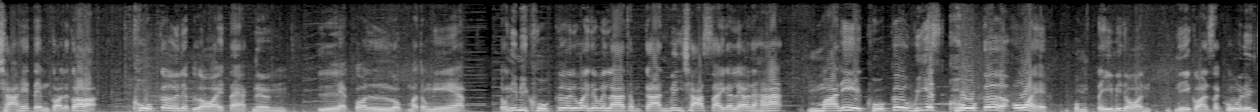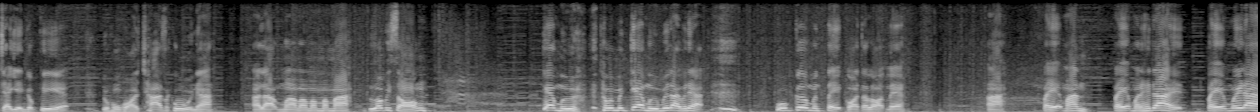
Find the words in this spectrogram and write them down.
ชาร์จให้เต็มก่อนแล้วก็โคเกอร์เรียบร้อยแตกหนึ่งแล้วก็หลบมาตรงนี้ ตรงนี้มีโคเกอร์ด้วยได้เวลาทำการวิ่งชาร์จใส่กันแล้วนะฮะ มานี่โคเกอร์ vs โคเกอร์โอ้ย ผมตีไม่โดนหนีก่อนสักครู่หนึ่งใจเย็นครับพี่เดี๋ยวผมขอชาร์จสักครู่นะเอาละมามามามามารอบที่สองแก้มือทำไมมันแก้มือไม่ได้วะเนี่ยโคเกอร์มันเตะก่อนตลอดเลยอะเตะมันเตะมันให้ได้เตะไม่ได้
